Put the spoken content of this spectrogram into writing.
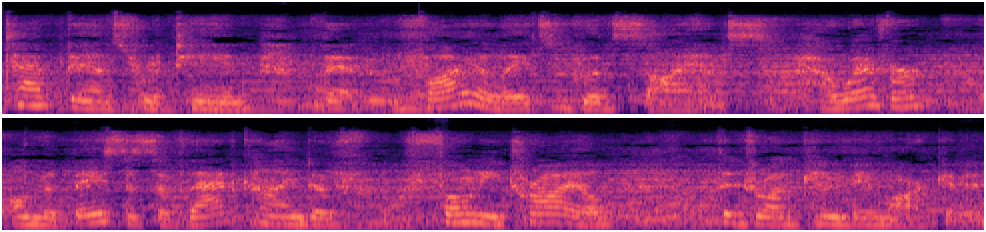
tap dance routine that violates good science. However, on the basis of that kind of phony trial, the drug can be marketed.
